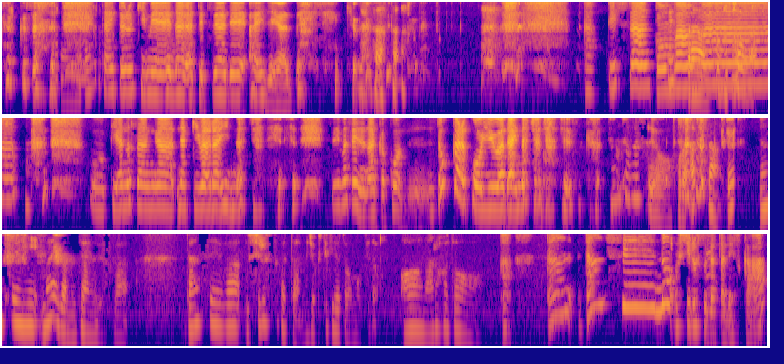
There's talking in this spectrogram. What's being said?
フックさん、タイトル決めなら徹夜でアイデア出し協力中あ、ティスさん、こんばんは。もうピアノさんが泣き笑いになっちゃって。すいませんね、なんかこう、どっからこういう話題になっちゃったんですか？本当ですよほらアキさんえ純粋に前が見たいのですが男性は後ろ姿は魅力的だと思うけどああなるほど男男性の後ろ姿ですか？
